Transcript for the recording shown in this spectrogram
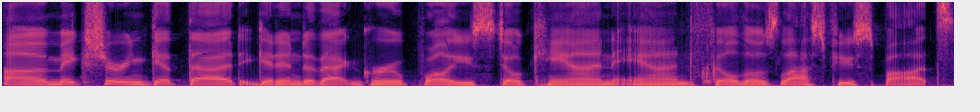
uh, make sure and get that get into that group while you still can and fill those last few spots.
